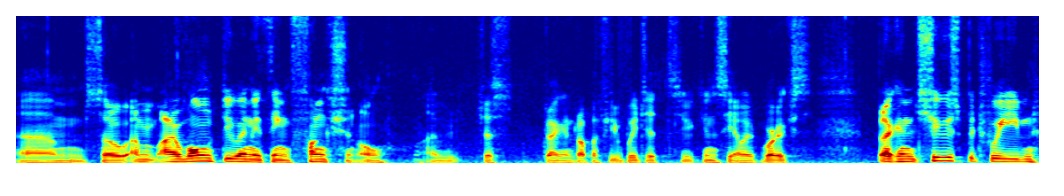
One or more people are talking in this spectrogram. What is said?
Um, so I'm, I not do anything functional. I just drag and drop a few widgets. You can see how it works. But I can choose between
